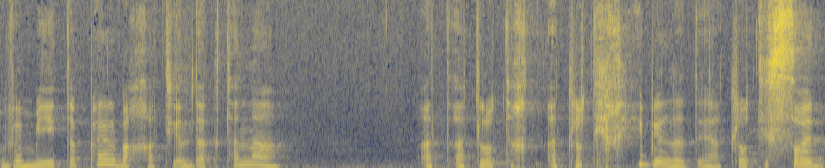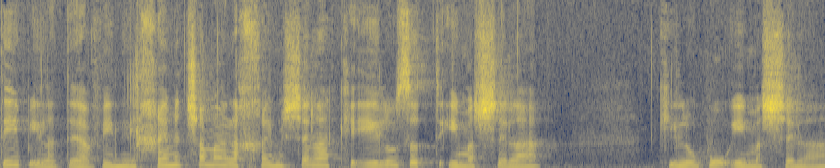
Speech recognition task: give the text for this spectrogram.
ומי יטפל בך? את ילדה קטנה. את, את, לא, את לא תחי בלעדיה, את לא תשרדי בלעדיה, והיא נלחמת שם על החיים שלה כאילו זאת אימא שלה, כאילו הוא אימא שלה,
